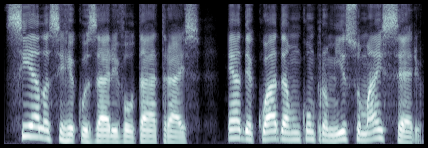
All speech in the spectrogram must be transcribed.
Se ela se recusar e voltar atrás, é adequada a um compromisso mais sério.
